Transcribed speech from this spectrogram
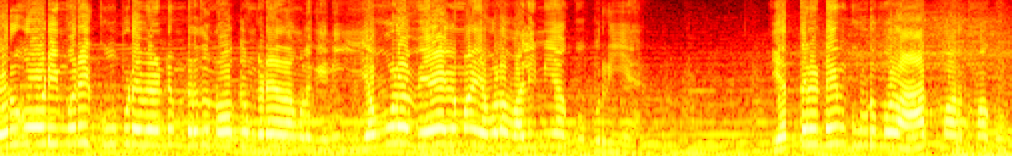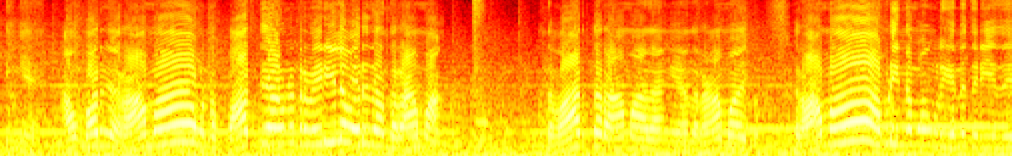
ஒரு கோடி முறை கூப்பிட வேண்டும்ன்றது நோக்கம் கிடையாது அவங்களுக்கு. நீ எவ்வளோ வேகமாக எவ்வளோ வலிமையாக கூப்பிடுறீங்க? எத்தனை டைம் கூப்பிடும்போது ஆத்மார்த்தமாக கூப்பிட்டீங்க? அவன் பாருங்க ராமா உன்னை பார்த்தே ஆகணுன்ற வெறியில் வருது அந்த ராமா. அந்த வார்த்தை ராமா தாங்க. அந்த ராமா ராமா அப்படின்னு நம்ம உங்களுக்கு என்ன தெரியுது?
